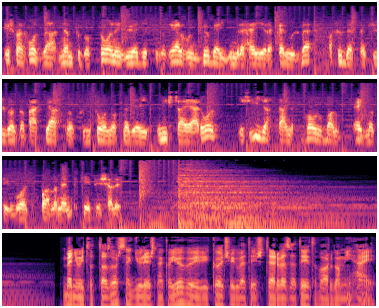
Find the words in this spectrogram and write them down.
és már hozzá nem tudott szólni, ő egyébként az elhunyt Dögei Imre helyére került be a független kisgazdapárt Jásznak Szolnok megyei listájáról, és így aztán valóban egy napig volt parlamenti képviselő. Benyújtotta az országgyűlésnek a jövő évi költségvetés tervezetét Varga Mihály.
